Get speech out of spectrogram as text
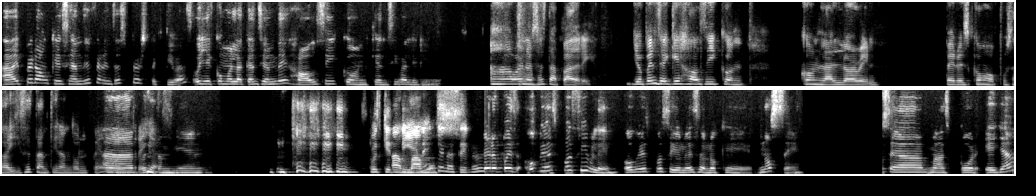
Ay, pero aunque sean diferentes perspectivas, oye, como la canción de Halsey con Kelsey Ballerini. Ah, bueno, eso está padre. Yo pensé que Halsey con, con la Lauren, pero es como, pues ahí se están tirando el pedo Ah, entre pues ellas. también. pues que tiene Amamos. que la Taylor. Pero pues, obvio es posible, obvio es posible, solo que, no sé, sea más por ella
